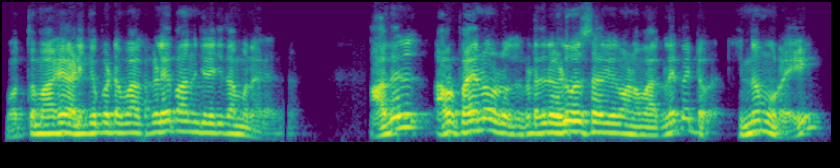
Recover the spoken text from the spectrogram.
மொத்தமாக அளிக்கப்பட்ட வாக்குகளே பதினஞ்சு லட்சத்தி ஐம்பதாயிரம். அதில் அவர் பதினோரு கிட்டத்தட்ட எழுபது சதவீதமான வாக்குகளை பெற்றவர். இந்த முறை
